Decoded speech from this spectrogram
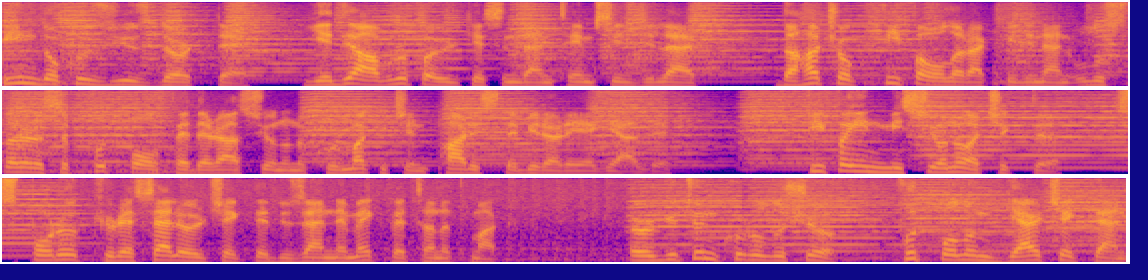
1904'te 7 Avrupa ülkesinden temsilciler, daha çok FIFA olarak bilinen Uluslararası Futbol Federasyonu'nu kurmak için Paris'te bir araya geldi. FIFA'nın misyonu açıktı. Sporu küresel ölçekte düzenlemek ve tanıtmak. Örgütün kuruluşu, futbolun gerçekten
